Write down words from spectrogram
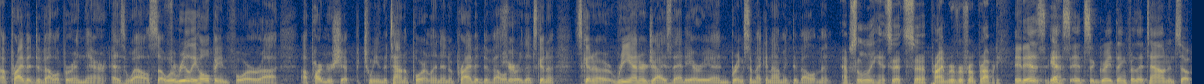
a private developer in there as well. So we're really hoping for uh, a partnership between the town of Portland and a private developer Sure. that's gonna it's gonna re-energize that area and bring some economic development. Absolutely. It's it's uh, prime riverfront property. It is. Yeah. It's it's a great thing for the town, and so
